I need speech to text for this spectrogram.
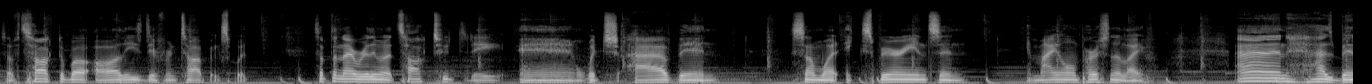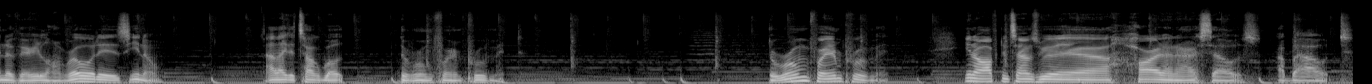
So I've talked about all these different topics, but something I really want to talk to today, and which I've been somewhat experiencing in my own personal life, and has been a very long road, is you know, I like to talk about the room for improvement. The room for improvement you know, oftentimes we're hard on ourselves about,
